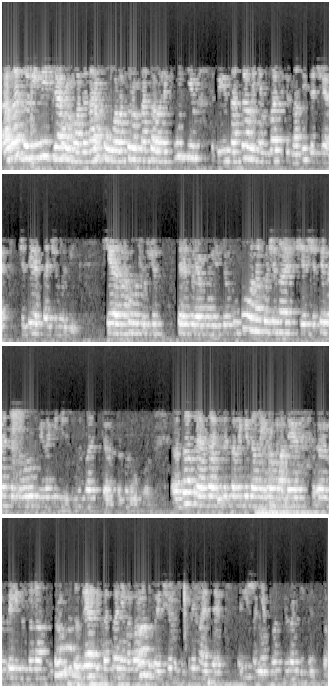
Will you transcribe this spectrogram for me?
Але до війни ця громада нараховувала 40 населених пунктів із населенням 21 тисяча 400 чоловік. Ще раз наголошу, що територія повністю окупована, починаючи з 14 року і закінчується до 25 року. Е, Завтра да, представники даної громади е, приїдуть до нас в громаду для підписання меморандуму, якщо ви підтримаєте рішення про співробітництво.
